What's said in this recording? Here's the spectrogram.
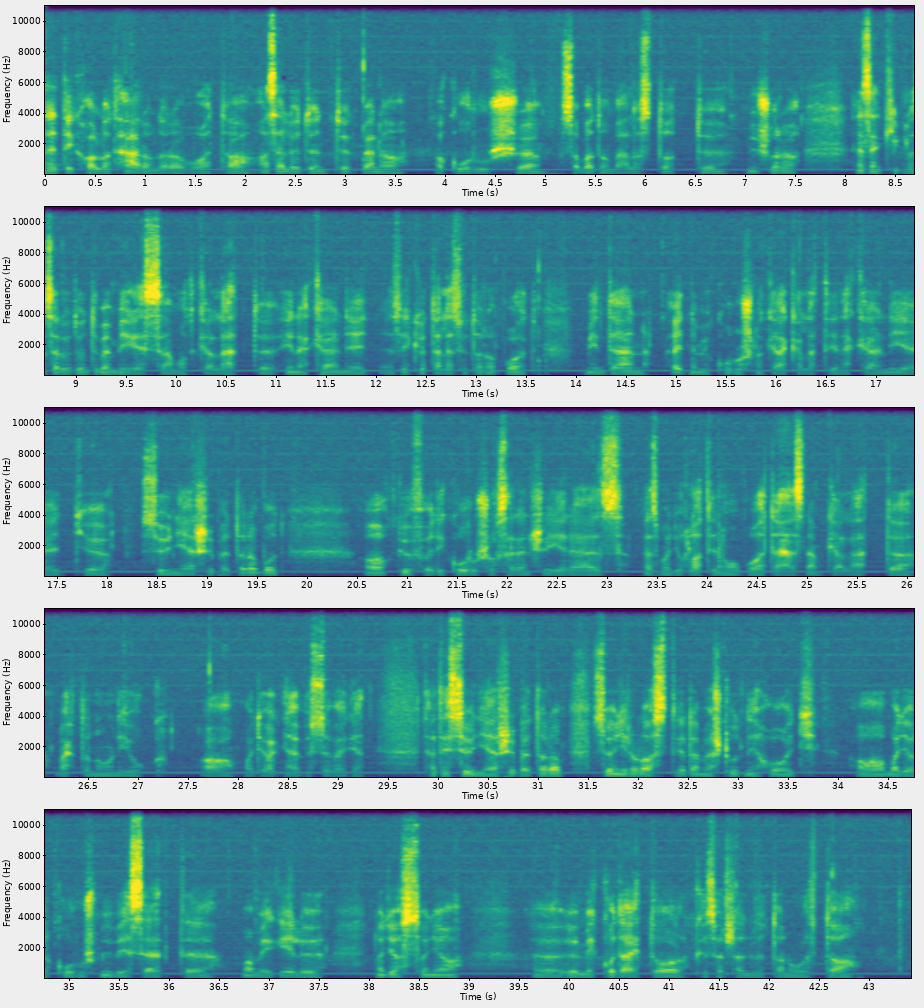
Az eddig hallott három darab volt a, az elődöntőkben a, a kórus szabadon választott műsora. Ezen kívül az elődöntőben még egy számot kellett énekelni, egy, ez egy kötelező darab volt. Minden egynemű kórusnak el kellett énekelni egy Szőnyi Erzsébet darabot. A külföldi kórusok szerencsére ez, ez mondjuk latinó volt, ehhez nem kellett megtanulniuk a magyar nyelvű szöveget. Tehát egy Szőnyi Erzsébet darab. Szőnyiről azt érdemes tudni, hogy a magyar kórus művészet ma még élő nagyasszonya, ő még Kodálytól közvetlenül tanulta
